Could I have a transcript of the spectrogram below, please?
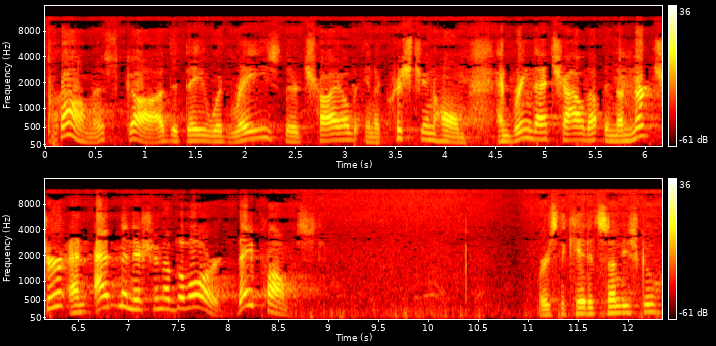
promise God that they would raise their child in a Christian home and bring that child up in the nurture and admonition of the Lord. They promised. Where's the kid at Sunday school?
